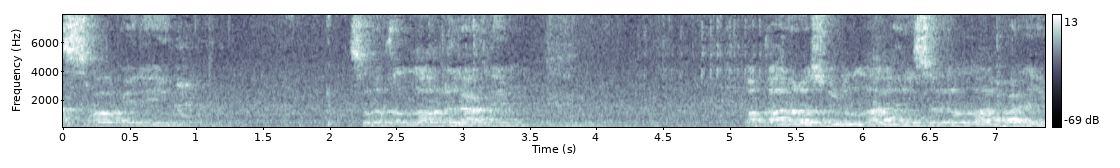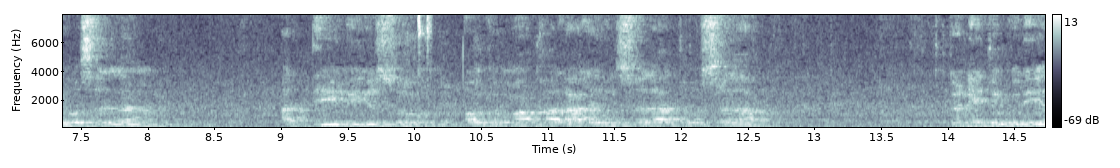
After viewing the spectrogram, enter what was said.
الصابرين. صدق الله العظيم. وقال رسول الله صلى الله عليه وسلم الدين يسر أو كما قال عليه الصلاة والسلام கணித்துக்குரிய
